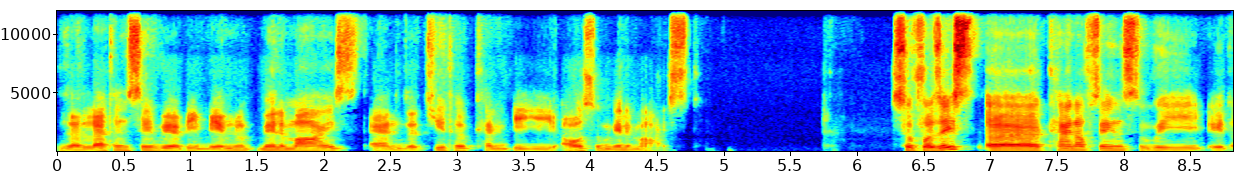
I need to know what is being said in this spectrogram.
The latency will be minim minimized and the jitter can be also minimized. So for this uh, kind of things, we it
